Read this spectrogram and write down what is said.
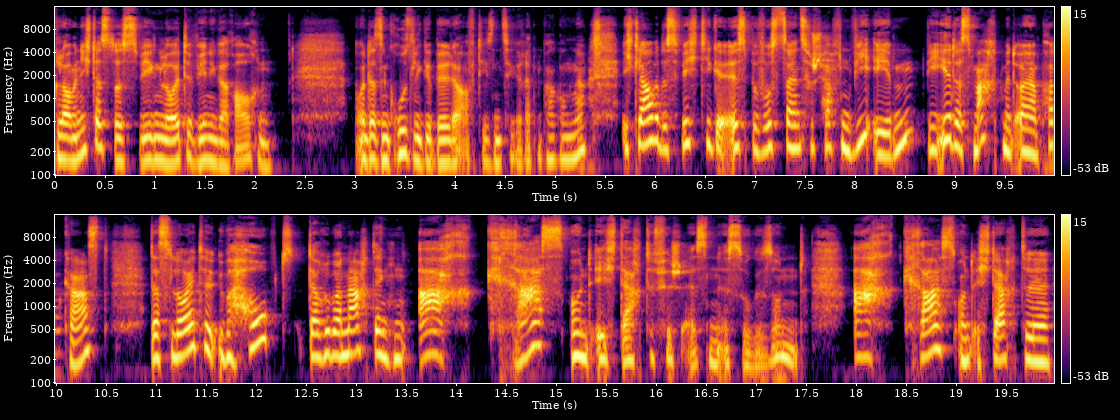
Ich glaube nicht, dass deswegen Leute weniger rauchen. Und da sind gruselige Bilder auf diesen Zigarettenpackungen. Ne? Ich glaube, das Wichtige ist, Bewusstsein zu schaffen, wie eben, wie ihr das macht mit eurem Podcast, dass Leute überhaupt darüber nachdenken, ach, krass, und ich dachte, Fischessen ist so gesund. Ach, krass, und ich dachte,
